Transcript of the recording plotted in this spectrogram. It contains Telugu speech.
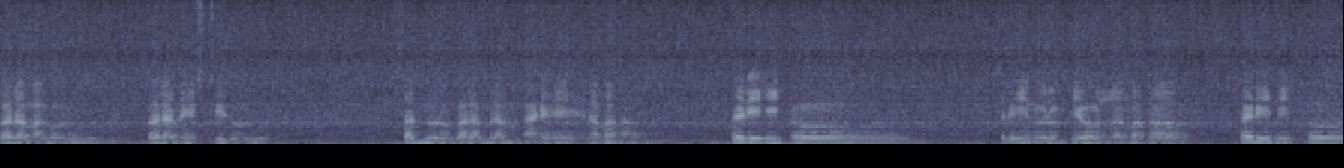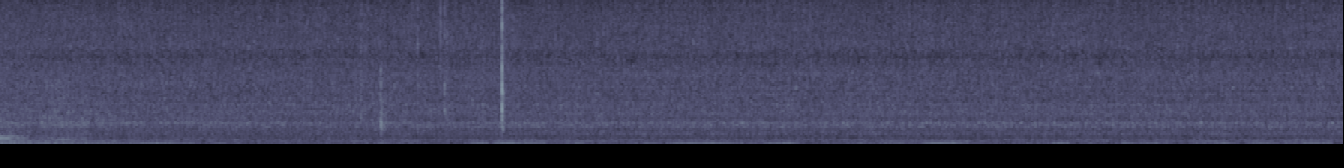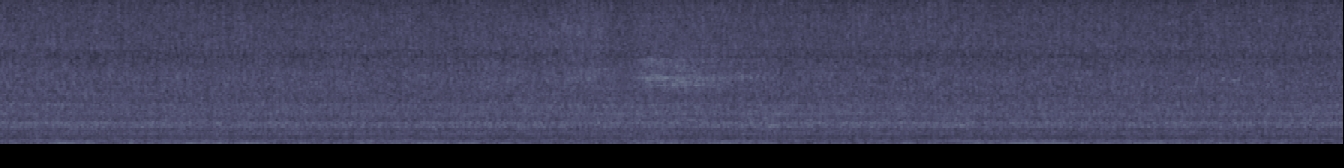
परम गुरु परमेष्ठि गुरु सद्गुरु नम नमः। हरिः ॐ श्रीगुरुभ्यो नमः। हरिः ॐ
